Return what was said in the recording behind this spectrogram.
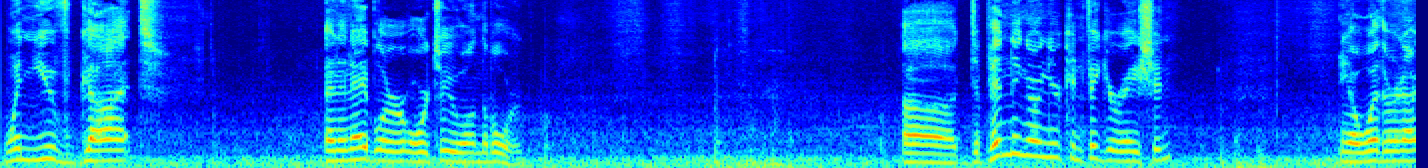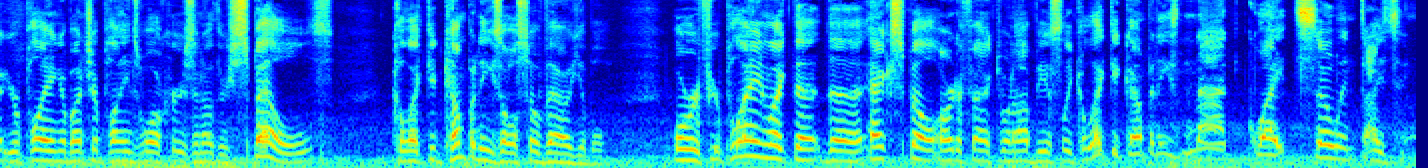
when you've got an enabler or two on the board. Uh, depending on your configuration, you know, whether or not you're playing a bunch of planeswalkers and other spells, collected company is also valuable. Or if you're playing like the, the X spell artifact one, obviously collected company is not quite so enticing.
